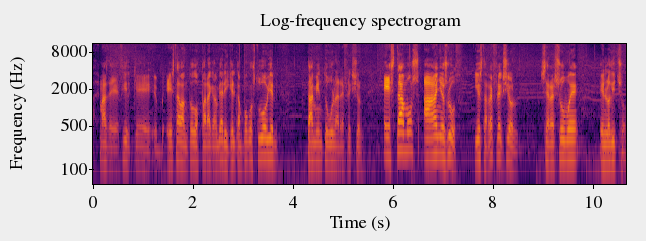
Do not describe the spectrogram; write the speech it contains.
además de decir que estaban todos para cambiar y que él tampoco estuvo bien, también tuvo una reflexión. Estamos a años luz y esta reflexión se resume en lo dicho.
